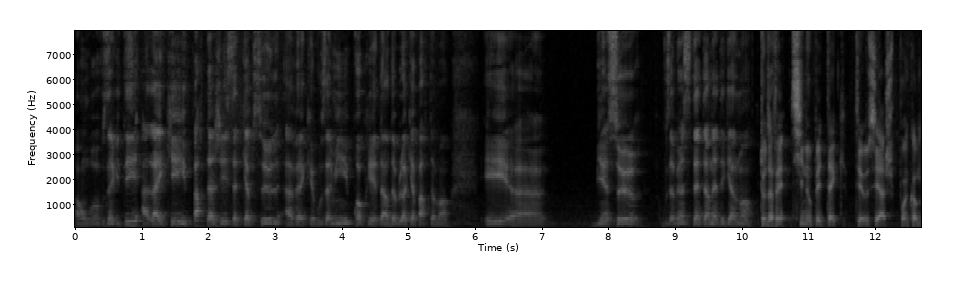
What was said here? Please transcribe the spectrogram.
on va vous inviter à liker et partager cette capsule avec vos amis propriétaires de blocs appartements. Et euh, bien sûr, vous avez un site internet également? Tout à fait. synopetech.com.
